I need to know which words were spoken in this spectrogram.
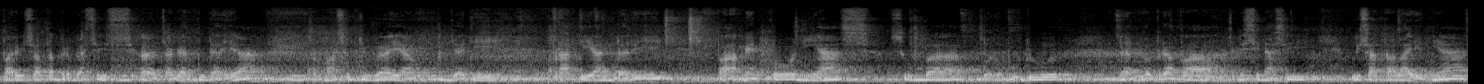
pariwisata berbasis uh, cagar budaya, termasuk juga yang menjadi perhatian dari Pak Menko, Nias, Sumba, Borobudur, dan beberapa destinasi wisata lainnya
